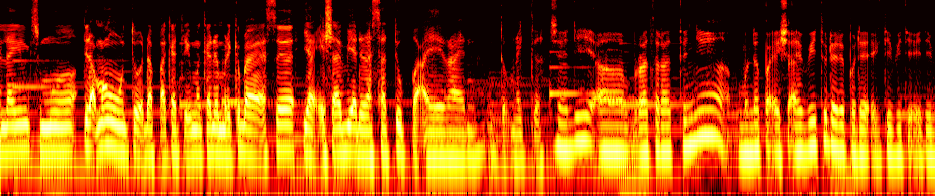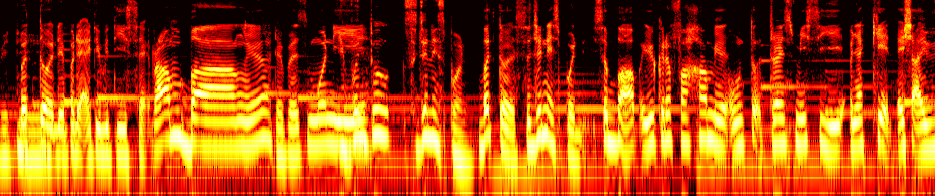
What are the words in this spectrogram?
yang lain semua Tidak mahu untuk dapatkan treatment Kerana mereka rasa Yang HIV adalah satu perairan Untuk mereka. Jadi uh, rata-ratanya mendapat HIV tu daripada aktiviti-aktiviti. Betul Daripada aktiviti seks rambang ya Daripada semua ni. Even tu sejenis pun. Betul, sejenis pun. Sebab you kena faham ya Untuk transmisi penyakit HIV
